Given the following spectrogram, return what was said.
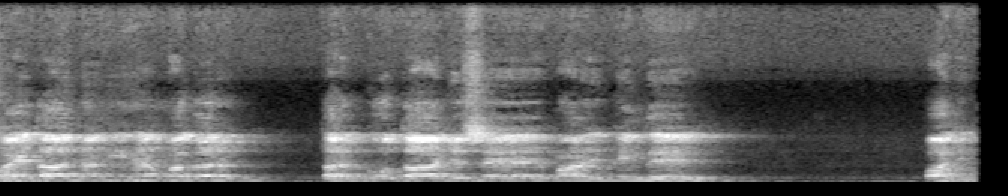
ਫਾਇਦਾ ਨਹੀਂ ਹੈ ਮਗਰ, ਤਰਕੋ ਤਾਜ ਸੇ, ਮਾਰੇ ਕਹਿੰਦੇ ਭੱਜ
